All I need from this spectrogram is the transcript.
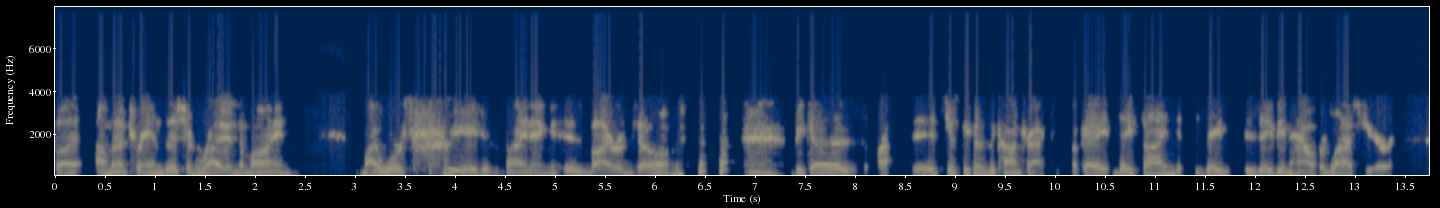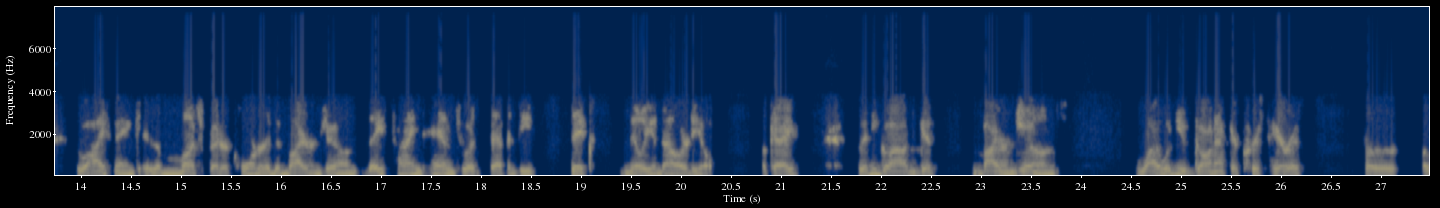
But I'm going to transition right into mine. My worst free agent signing is Byron Jones because it's just because of the contract. Okay, they signed Xavier Howard last year, who I think is a much better corner than Byron Jones. They signed him to a seventy-six million dollar deal. Okay, so then you go out and get Byron Jones. Why wouldn't you have gone after Chris Harris for uh,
